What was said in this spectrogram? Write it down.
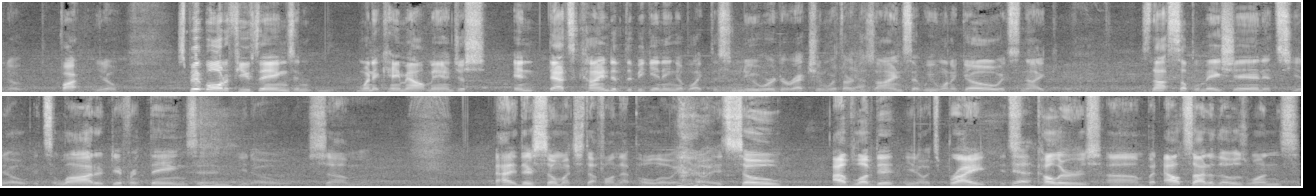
You know, fought, you know, spitballed a few things, and when it came out, man, just and that's kind of the beginning of like this newer direction with our Yeah. designs that we want to go. It's like it's not sublimation. It's you know, it's a lot of different things, and Mm-hmm. you know, some. I, there's so much stuff on that polo. and, You know, it's so. I've loved it. You know, it's bright. It's Yeah. colors. Um, but outside of those ones,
